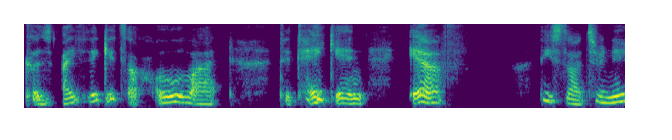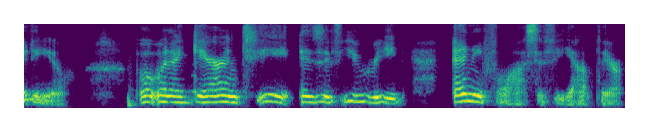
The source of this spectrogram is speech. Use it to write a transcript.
because I think it's a whole lot to take in if these thoughts are new to you. But what I guarantee is if you read any philosophy out there,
